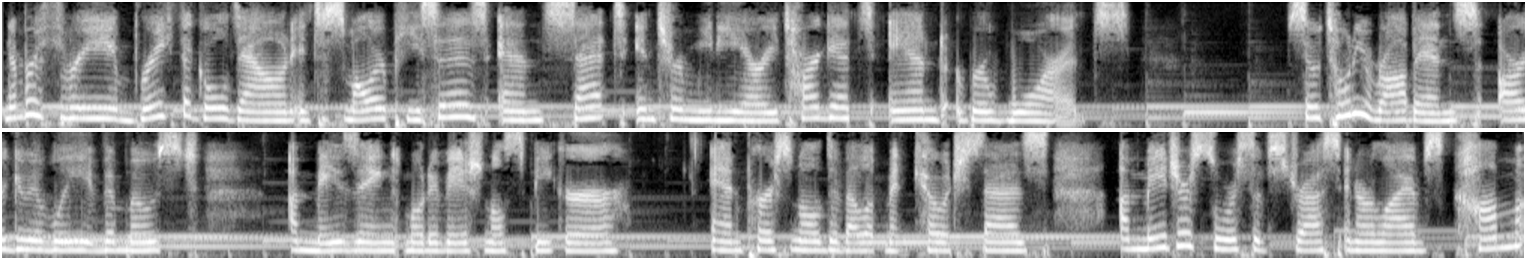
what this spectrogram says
Number three, break the goal down into smaller pieces and set intermediary targets and rewards. So, Tony Robbins, arguably the most amazing motivational speaker and personal development coach, says a major source of stress in our lives come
